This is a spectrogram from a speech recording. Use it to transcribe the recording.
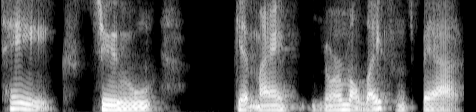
takes to get my normal license back.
